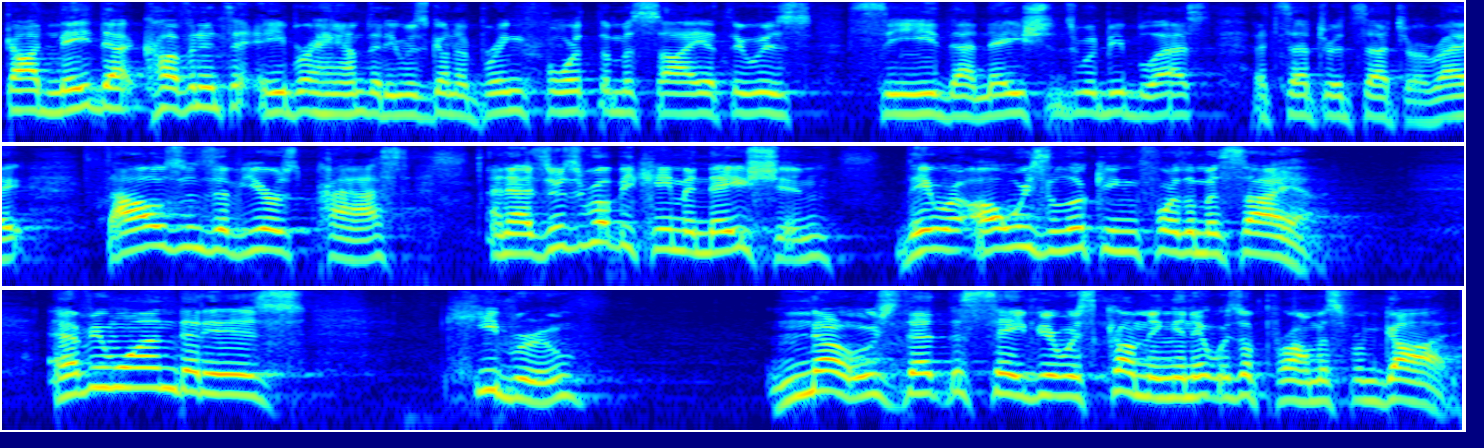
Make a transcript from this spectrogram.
God made that covenant to Abraham that he was going to bring forth the Messiah through his seed, that nations would be blessed, etc., etc., right? Thousands of years passed, and as Israel became a nation, they were always looking for the Messiah. Everyone that is Hebrew knows that the Savior was coming and it was a promise from God.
